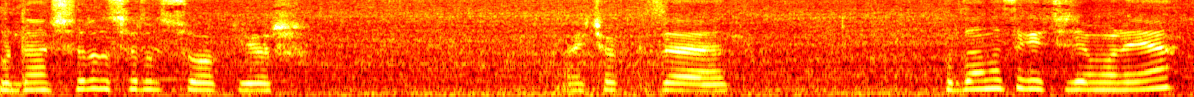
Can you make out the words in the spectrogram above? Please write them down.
Buradan şırıl şırıl su akıyor. Ay çok güzel. Buradan nasıl geçeceğim oraya?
